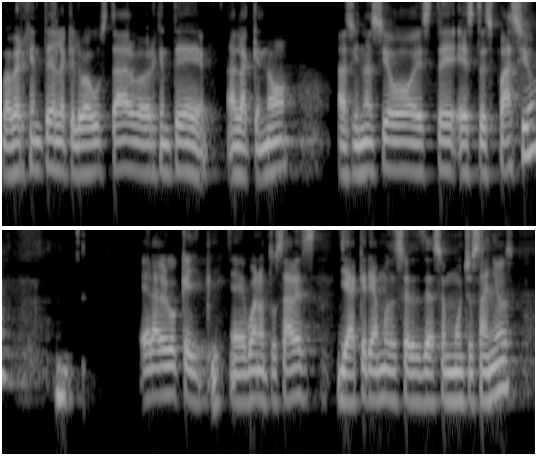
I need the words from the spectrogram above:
va a haber gente a la que le va a gustar, va a haber gente a la que no. Así nació este, este espacio. Era algo que, eh, bueno, tú sabes, ya queríamos hacer desde hace muchos años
